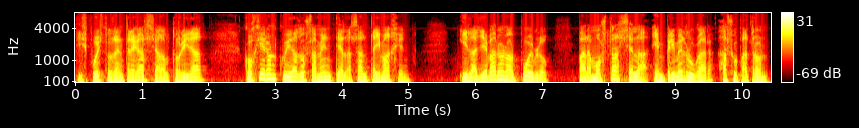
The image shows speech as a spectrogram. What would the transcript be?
dispuestos a entregarse a la autoridad, cogieron cuidadosamente la santa imagen y la llevaron al pueblo para mostrársela en primer lugar a su patrón,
